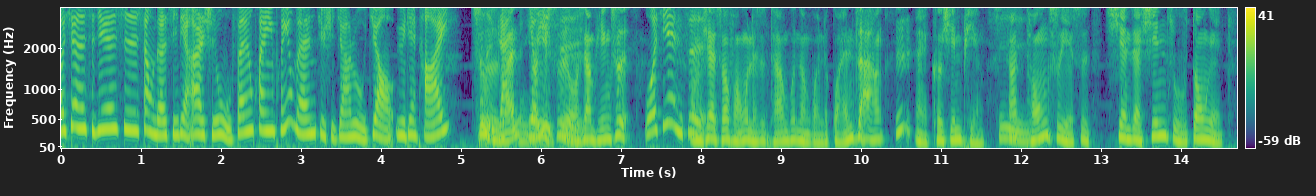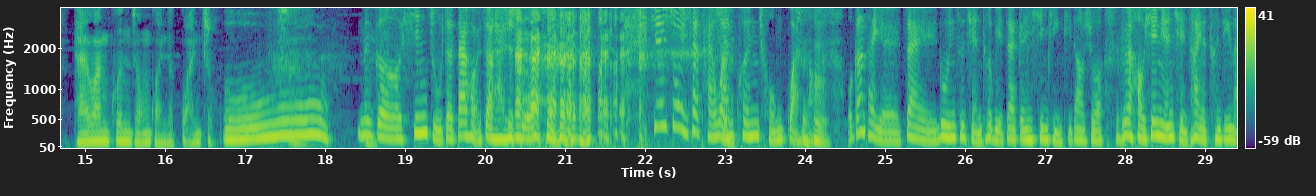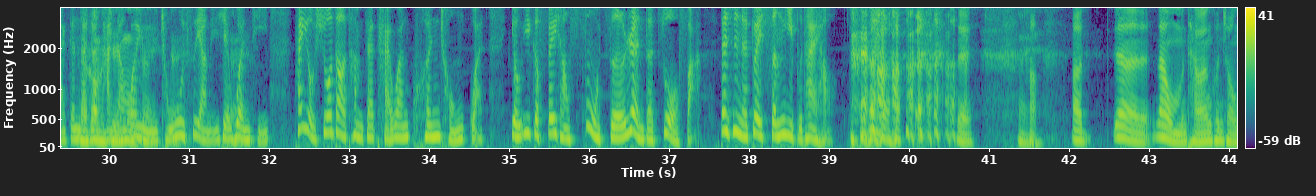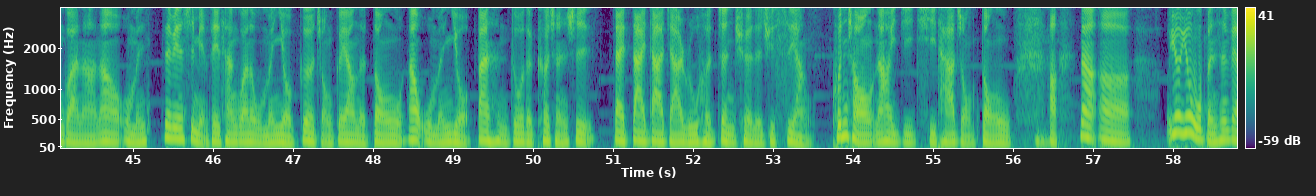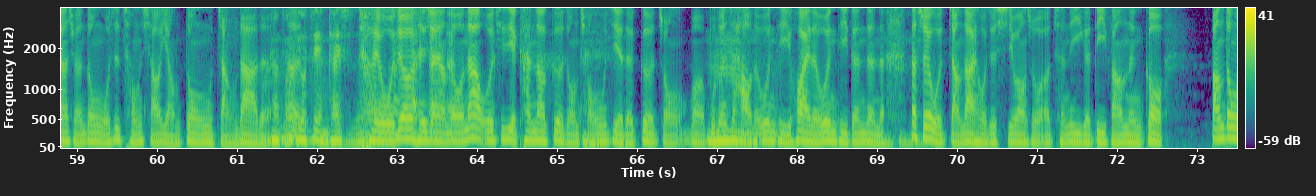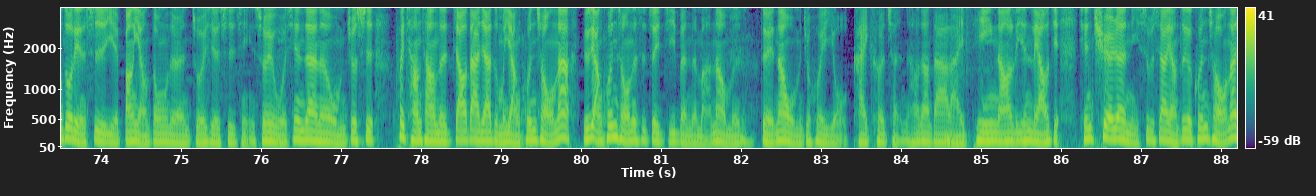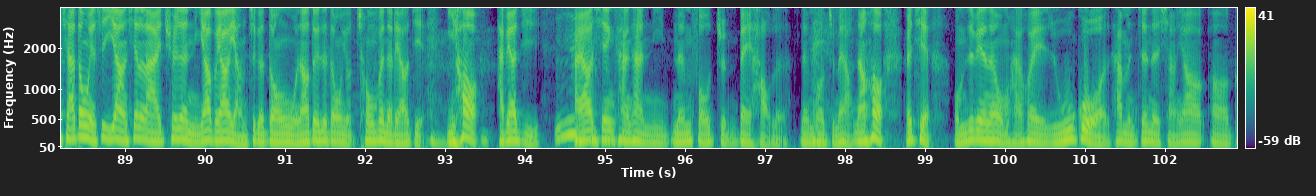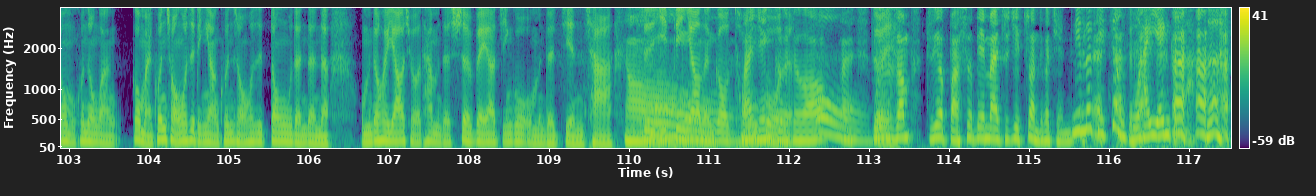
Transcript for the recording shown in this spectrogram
好，现在时间是上午的十一点二十五分，欢迎朋友们继续加入教育电台，自然有意思。我想平视，我是燕子。我们现在所访问的是台湾昆虫馆的馆长，嗯，哎，柯新平，他同时也是现在新竹东园台湾昆虫馆的馆主。哦。那个新竹的，待会儿再来说。先说一下台湾昆虫馆哦。我刚才也在录音之前特别在跟新平提到说，因为好些年前他也曾经来跟大家谈到关于宠物饲养的一些问题。他有说到他们在台湾昆虫馆有一个非常负责任的做法，但是呢，对生意不太好。对，好，呃。那那我们台湾昆虫馆啊，那我们那边是免费参观的。我们有各种各样的动物，那我们有办很多的课程，是在带大家如何正确的去饲养昆虫，然后以及其他种动物。好，那呃。因为因为我本身非常喜欢动物，我是从小养动物长大的，那从幼稚园开始，对，我就很喜欢养动物。那我其实也看到各种宠物界的各种呃，不论是好的问题、坏的问题等等的。那所以我长大以后，我就希望说，呃，成立一个地方能够。帮动物做点事，也帮养动物的人做一些事情。所以我现在呢，我们就是会常常的教大家怎么养昆虫。那比如养昆虫，那是最基本的嘛。那我们对，那我们就会有开课程，然后让大家来听，然后先了解，先确认你是不是要养这个昆虫。那其他动物也是一样，先来确认你要不要养这个动物，然后对这动物有充分的了解。以后还不要急，还要先看看你能否准备好了，能否准备好。然后，而且。我们这边呢，我们还会，如果他们真的想要呃跟我们昆虫馆购买昆虫，或是领养昆虫，或是动物等等的，我们都会要求他们的设备要经过我们的检查，是一定要能够通过的哦。不是说只有把设备卖出去赚这个钱，你们比政府还严格啊！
